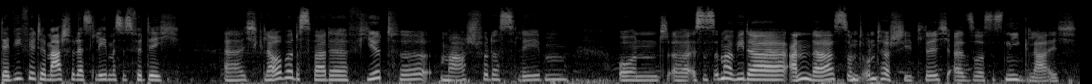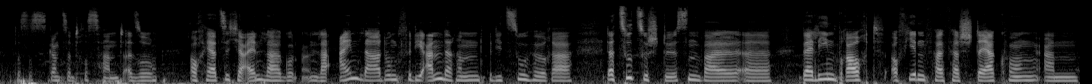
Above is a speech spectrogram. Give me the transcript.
der wievielte Marsch für das Leben ist es für dich? Äh, ich glaube, das war der vierte Marsch für das Leben. Und äh, es ist immer wieder anders und unterschiedlich, also es ist nie gleich. Das ist ganz interessant. Also auch herzliche Einladung, für die anderen, für die Zuhörer dazu zu stößen, weil äh, Berlin braucht auf jeden Fall Verstärkung an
